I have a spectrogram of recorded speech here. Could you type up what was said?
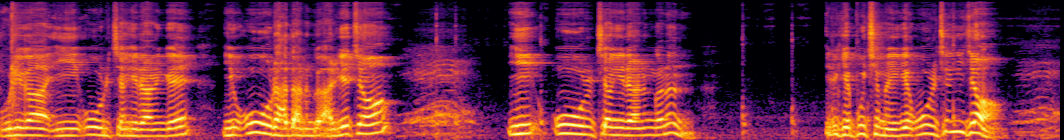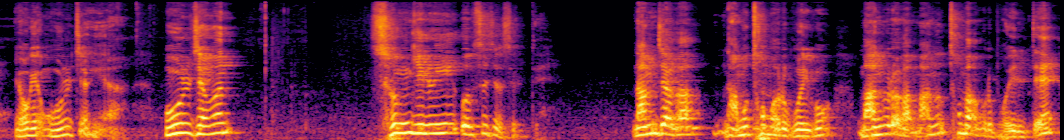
우리가 이 우울증이라는 게 이 우울하다는 거 알겠죠? 이 우울증이라는 거는 이렇게 붙이면 이게 우울증이죠? 이게 우울증이야. 우울증은 성기능이 없어졌을 때 남자가 나무 토막으로 보이고 마누라가 마누 토막으로 보일 때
